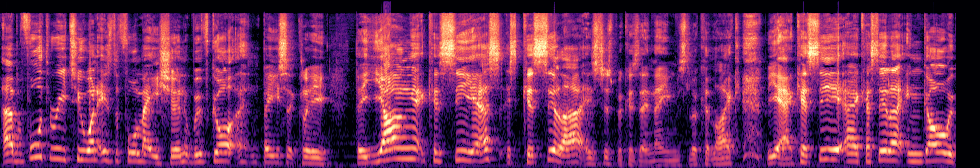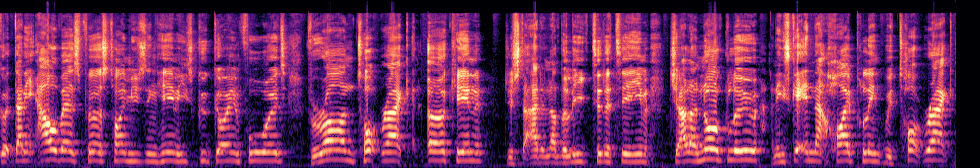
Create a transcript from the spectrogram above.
Uh, before 3, 2, 1 is the formation. We've got basically the young Casillas. It's Casilla. It's just because their names look alike. But yeah, Casilla, uh, Casilla in goal. We've got Dani Alves, first time using him. He's good going forward. Varane, Toprak, Erkin. Just to add another league to the team. Calhanoglu, and he's getting that hyperlink with Toprak.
